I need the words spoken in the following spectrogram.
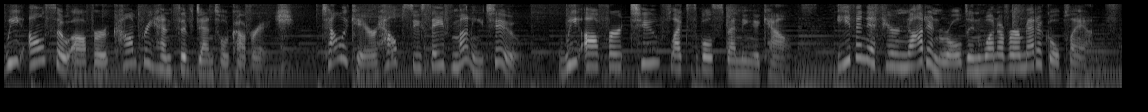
We also offer comprehensive dental coverage. Telecare helps you save money too. We offer two flexible spending accounts, even if you're not enrolled in one of our medical plans.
